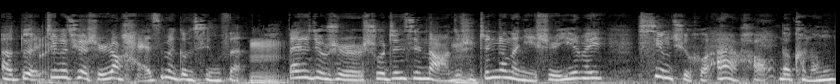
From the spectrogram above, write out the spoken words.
啊，对，这个确实让孩子们更兴奋。嗯，但是就是说真心的啊，就是真正的你是因为兴趣和爱好，那可能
